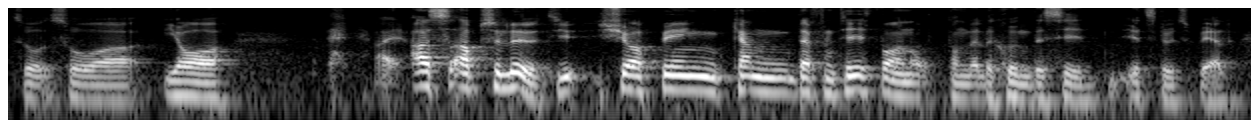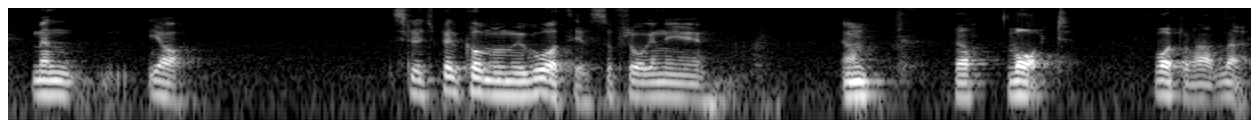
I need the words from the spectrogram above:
Så, så ja, alltså absolut. Köping kan definitivt vara en åttonde eller sjunde sid i ett slutspel. Men ja, slutspel kommer de ju gå till, så frågan är ju... Ja, mm. ja vart? vart de hamnar.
